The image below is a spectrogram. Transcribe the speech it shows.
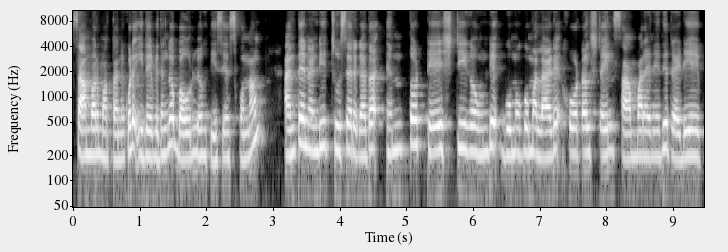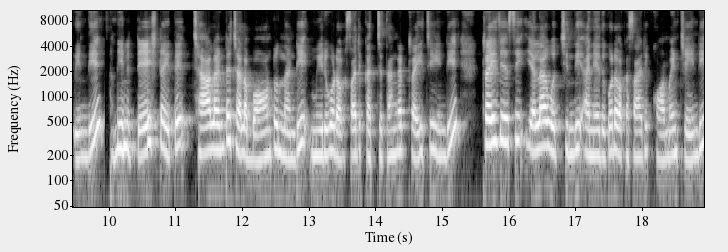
సాంబార్ మొత్తాన్ని కూడా ఇదే విధంగా బౌల్లోకి తీసేసుకుందాం. అంతేనండి. చూశారు కదా ఎంతో టేస్టీగా ఉండే గుమగుమలాడే హోటల్ స్టైల్ సాంబార్ అనేది రెడీ అయిపోయింది. దీని టేస్ట్ అయితే చాలా అంటే చాలా బాగుంటుందండి. మీరు కూడా ఒకసారి ఖచ్చితంగా ట్రై చేయండి. ట్రై చేసి ఎలా వచ్చింది అనేది కూడా ఒకసారి కామెంట్ చేయండి.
